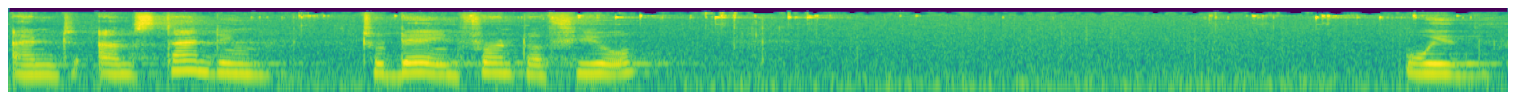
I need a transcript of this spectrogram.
And I'm standing today in front of you with,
